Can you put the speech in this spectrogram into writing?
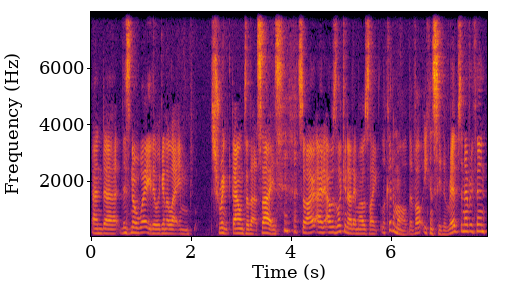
and uh, there's no way they were going to let him shrink down to that size. so I, I, I was looking at him, I was like, look at them all. They've all. You can see the ribs and everything,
